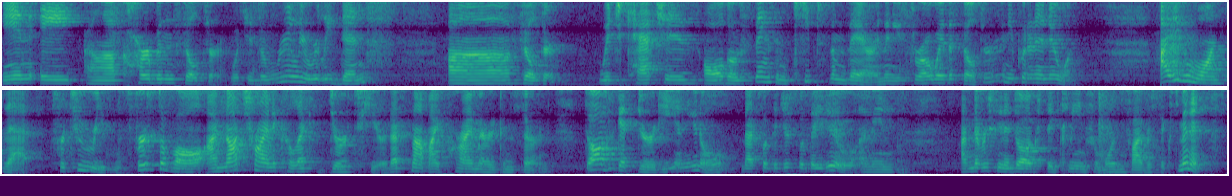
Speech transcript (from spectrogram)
in a uh, carbon filter, which is a really, really dense uh, filter which catches all those things and keeps them there. And then you throw away the filter and you put in a new one. I didn't want that for two reasons. First of all, I'm not trying to collect dirt here. That's not my primary concern. Dogs get dirty, and you know, that's what they just what they do. I mean, I've never seen a dog stay clean for more than five or six minutes.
